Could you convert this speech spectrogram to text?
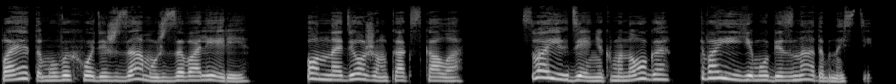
Поэтому выходишь замуж за Валерия. Он надежен, как скала. Своих денег много, твои ему без надобности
